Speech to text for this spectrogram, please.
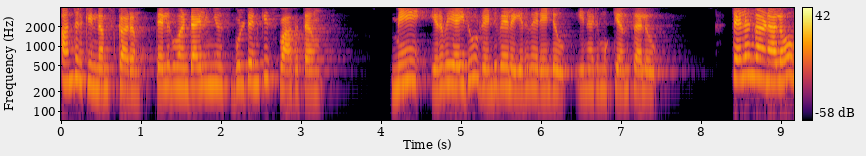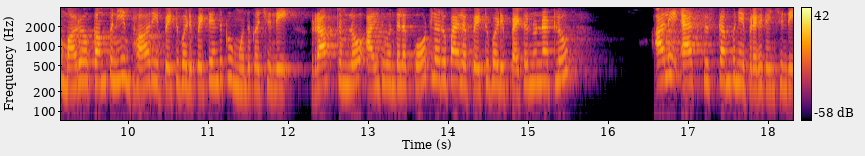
అందరికీ నమస్కారం. తెలుగు వన్ డైలీ న్యూస్ బులెటిన్కి స్వాగతం. మే ఇరవై ఐదు రెండు వేల ఇరవై రెండు ఈనాటి ముఖ్యాంశాలు. తెలంగాణలో మరో కంపెనీ భారీ పెట్టుబడి పెట్టేందుకు ముందుకొచ్చింది. రాష్ట్రంలో ఐదు వందల కోట్ల రూపాయల పెట్టుబడి పెట్టనున్నట్లు అలీ యాక్సిస్ కంపెనీ ప్రకటించింది.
